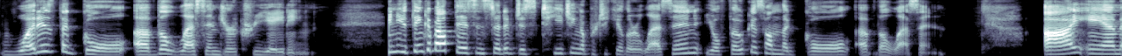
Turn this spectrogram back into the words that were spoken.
What is the goal of the lesson you're creating? When you think about this, instead of just teaching a particular lesson, you'll focus on the goal of the lesson. I am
